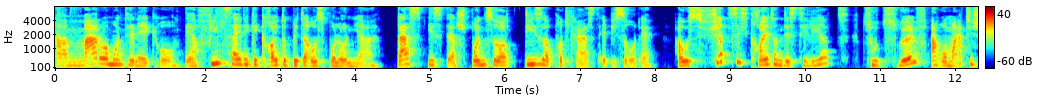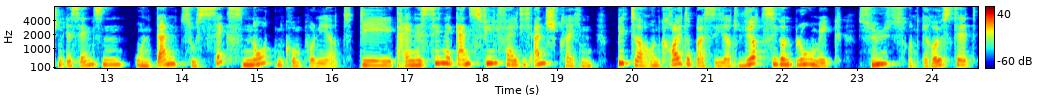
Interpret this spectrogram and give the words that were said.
Amaro Montenegro, der vielseitige Kräuterbitter aus Bologna. Das ist der Sponsor dieser Podcast-Episode. Aus 40 Kräutern destilliert, zu zwölf aromatischen Essenzen und dann zu sechs Noten komponiert, die deine Sinne ganz vielfältig ansprechen. Bitter und kräuterbasiert, würzig und blumig, süß und geröstet,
